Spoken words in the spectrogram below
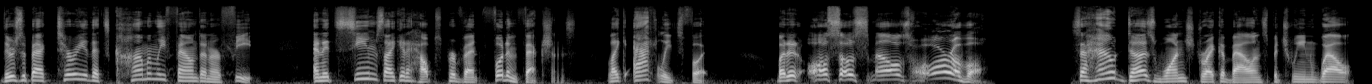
There's a bacteria that's commonly found on our feet, and it seems like it helps prevent foot infections, like athlete's foot. But it also smells horrible. So, how does one strike a balance between, well,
